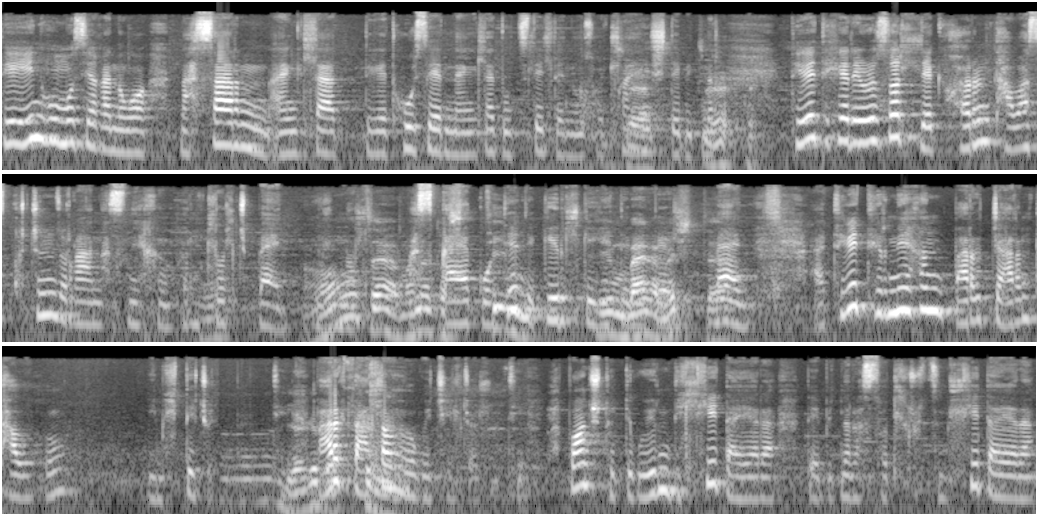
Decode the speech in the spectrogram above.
Тэгээ энэ хүмүүсийнхаа нөгөө насаар нь англиад тэгээд хүүсээр нь англиад үзлээл дээ нөгөө судалгаа хийн штэ бид нар. Тэгээд тэгэхээр ерөөсөө л яг 25-аас 36 насныхан хоригдлуулж байна. Манай гайгүй тийм гэрэл гээгээд байна. А тэгээд тэрнийх нь бараг 65% эмэгтэйчүүд. Бараг 70% гэж хэлж болно тийм. Японч төдийг ер нь дэлхийд даяараа тэгээ бид нараас судалж үзсэн дэлхийд даяараа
